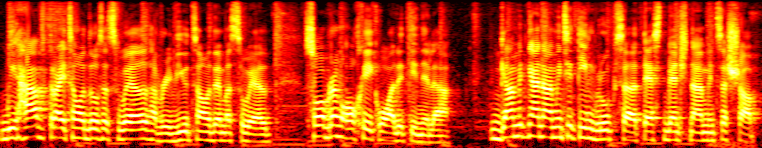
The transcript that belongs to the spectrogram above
We have tried some of those as well, have reviewed some of them as well. Sobrang okay quality nila. Gamit nga namin si Team Group sa test bench namin sa shop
